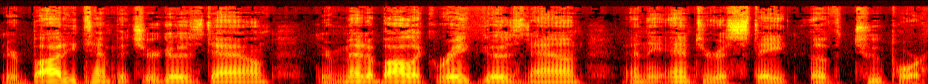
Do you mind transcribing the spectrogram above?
their body temperature goes down, their metabolic rate goes down, and they enter a state of torpor.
